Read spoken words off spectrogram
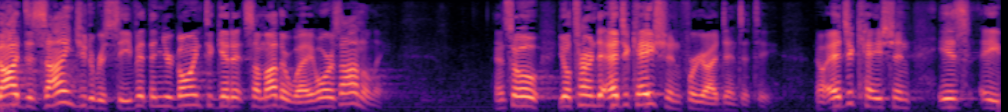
God designed you to receive it, then you're going to get it some other way, horizontally. And so you'll turn to education for your identity. Now, education is a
